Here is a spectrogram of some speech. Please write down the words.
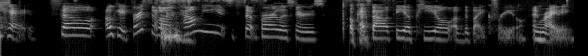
Okay. So, okay, first of all, tell me so for our listeners Okay. about the appeal of the bike for you and riding.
